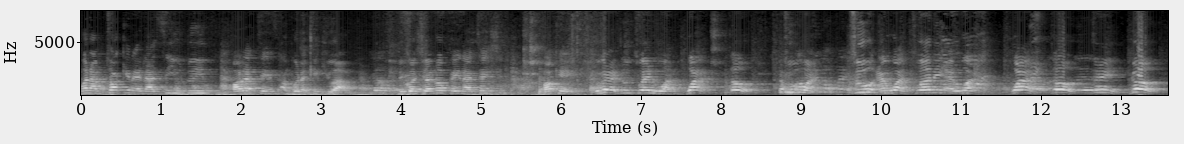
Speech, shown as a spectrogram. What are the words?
When, I'm talking and I see you doing other things, I'm going to kick you out because you're not paying attention. Okay, we're going to do 21. One, two, two, one, two and one, 20 and one. One, two, three, go.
